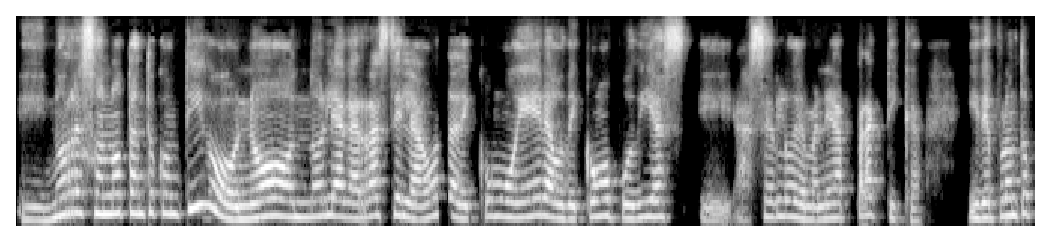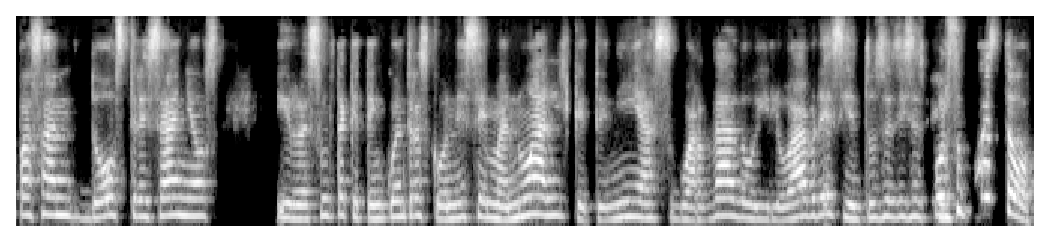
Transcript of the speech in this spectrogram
eh, no resonó tanto contigo o no, no le agarraste la onda de cómo era o de cómo podías eh, hacerlo de manera práctica. Y de pronto pasan dos, tres años y resulta que te encuentras con ese manual que tenías guardado y lo abres y entonces dices, por supuesto,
